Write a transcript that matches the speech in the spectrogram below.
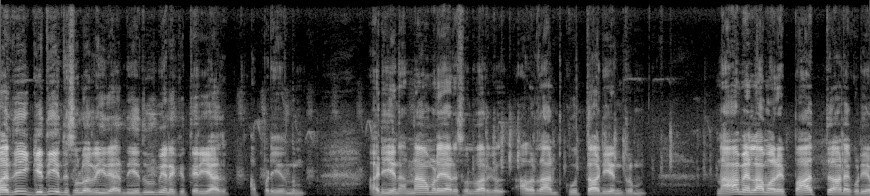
மதி கிதி என்று சொல்வது இது அது எதுவுமே எனக்கு தெரியாது. அப்படி இருந்தும் அடியன் அண்ணாமலையார் சொல்வார்கள் அவர்தான் கூத்தாடி என்றும் நாம் எல்லாம் அவரை பார்த்து ஆடக்கூடிய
